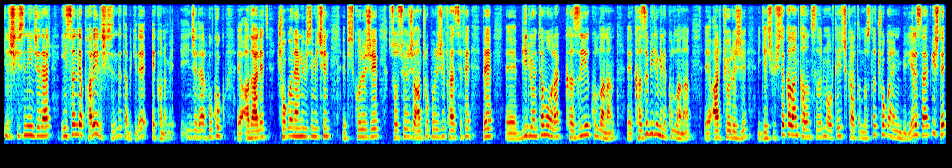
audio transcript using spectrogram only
ilişkisini inceler. İnsan ile para ilişkisini de tabii ki de ekonomi inceler. Hukuk, e, adalet çok önemli bizim için. E, psikoloji, sosyoloji, antropoloji, felsefe ve e, bir yöntem olarak kazıyı kullanan, e, kazı bilimini kullanan e, arkeoloji, e, geçmişte kalan kalıntıların ortaya çıkartılmasında çok önemli bir yere sahip. İşte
